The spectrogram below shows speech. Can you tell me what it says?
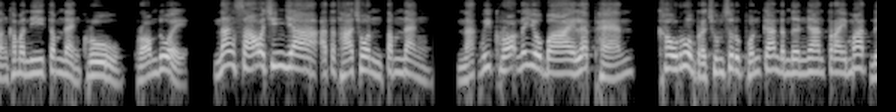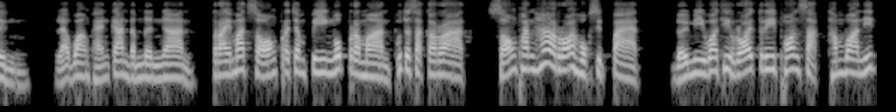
สังคมณีตำแหน่งครู พร้อมด้วย นางสาวอชินยาอัตถาชนตำแหน่ง นักวิเคราะห์นโยบายและแผนเข้าร่วมประชุมสรุปผลการดำเนินงานไตรมาสหนึ่งและวางแผนการดำเนินงาน ไตรมาสสองประจำปีงบประมาณพุทธศักราช 2568 โดยมีว่าที่ร้อยตรีพรศักดิ์ธรรมวานิช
